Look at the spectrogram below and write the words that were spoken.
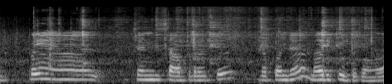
எப்பயும் செஞ்சு சாப்பிட்றதுக்கு இதை கொஞ்சம் நொறுக்கி விட்டுக்கோங்க.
